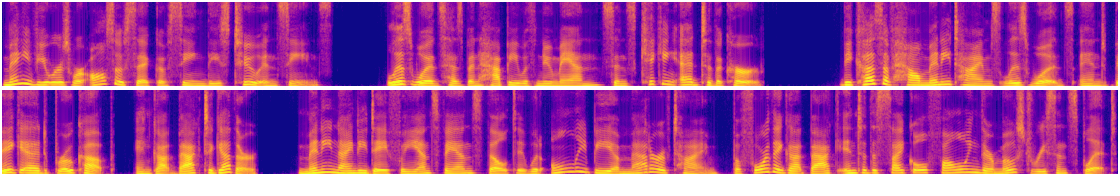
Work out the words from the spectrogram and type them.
many viewers were also sick of seeing these two in scenes. Liz Woods has been happy with New Man since kicking Ed to the curb. Because of how many times Liz Woods and Big Ed broke up and got back together, Many 90 Day Fiance fans felt it would only be a matter of time before they got back into the cycle following their most recent split.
